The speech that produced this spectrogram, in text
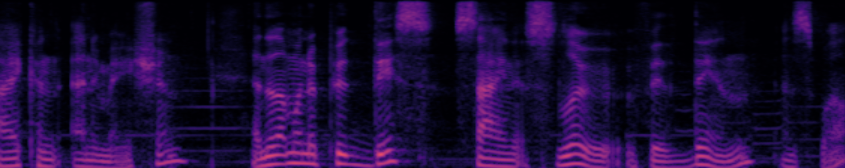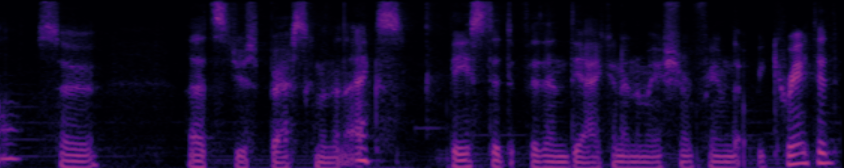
icon animation, and then I'm going to put this sign slow within as well. So let's just press Command and X, paste it within the icon animation frame that we created,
